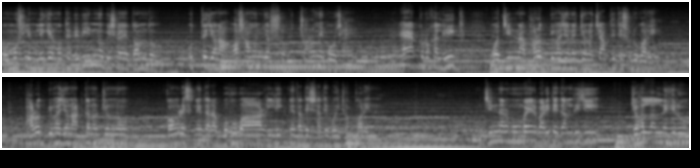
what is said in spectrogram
ও মুসলিম লীগের মধ্যে বিভিন্ন বিষয়ে দ্বন্দ্ব, উত্তেজনা, অসামঞ্জস্য চরমে পৌঁছায়। এক রোখা লীগ ও জিন্না ভারত বিভাজনের জন্য চাপ দিতে শুরু করে। ভারত বিভাজন আটকানোর জন্য কংগ্রেস নেতারা বহুবার লীগ নেতাদের সাথে বৈঠক করেন। জিন্নার মুম্বাইয়ের বাড়িতে গান্ধীজি, জওহরলাল নেহেরু,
